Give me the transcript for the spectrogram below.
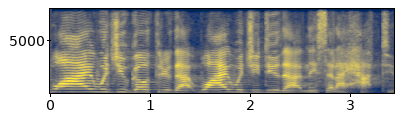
why would you go through that? Why would you do that? And they said, I have to.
